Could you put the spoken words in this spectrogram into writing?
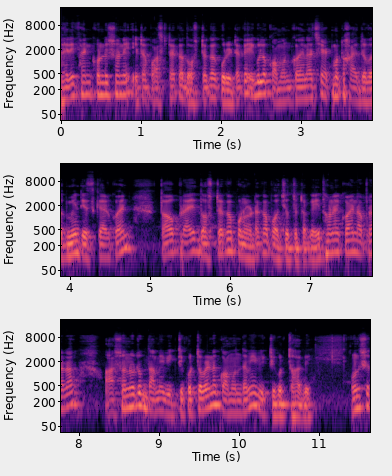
ভেরি ফাইন কন্ডিশনে এটা পাঁচ টাকা, দশ টাকা, কুড়ি টাকা, এগুলো কমন কয়েন আছে, একমাত্র হায়দ্রাবাদ মিন্ট স্কোয়ার কয়েন তাও প্রায় দশ টাকা, পনেরো টাকা, পঁচাত্তর টাকা। এই ধরনের কয়েন আপনারা আশানুরূপ দামে বিক্রি করতে পারেন না কমন দামে বিক্রি করতে হবে। উনিশশো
